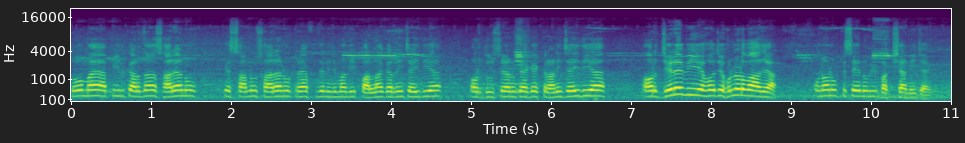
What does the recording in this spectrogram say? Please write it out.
ਸੋ ਮੈਂ ਅਪੀਲ ਕਰਦਾ ਸਾਰਿਆਂ ਨੂੰ ਕਿ ਸਾਨੂੰ ਸਾਰਿਆਂ ਨੂੰ ਟ੍ਰੈਫਿਕ ਦੇ ਨਿਯਮਾਂ ਦੀ ਪਾਲਣਾ ਕਰਨੀ ਚਾਹੀਦੀ ਹੈ ਔਰ ਦੂਸਰਿਆਂ ਨੂੰ ਕਹਿ ਕੇ ਕਰਾਣੀ ਚਾਹੀਦੀ ਹੈ। ਔਰ ਜਿਹੜੇ ਵੀ ਇਹੋ ਜਿਹੇ ਹੁੱਲੜਬਾਜ਼ ਆ, ਉਹਨਾਂ ਨੂੰ ਕਿਸੇ ਨੂੰ ਵੀ ਬਖਸ਼ਿਆ ਨਹੀਂ ਜਾਏਗਾ।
